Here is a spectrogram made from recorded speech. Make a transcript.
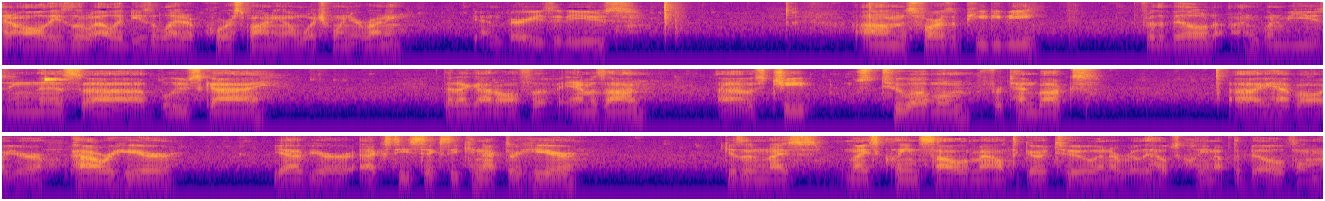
And all these little LEDs will light up corresponding on which one you're running. Again, very easy to use. Um, as far as a PDB for the build, I'm going to be using this uh, Blue Sky that I got off of Amazon. Uh, it was cheap. It was two of them for 10 bucks. Uh, you have all your power here. You have your XT60 connector here. Gives it a nice, nice clean solid mount to go to and it really helps clean up the builds on,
